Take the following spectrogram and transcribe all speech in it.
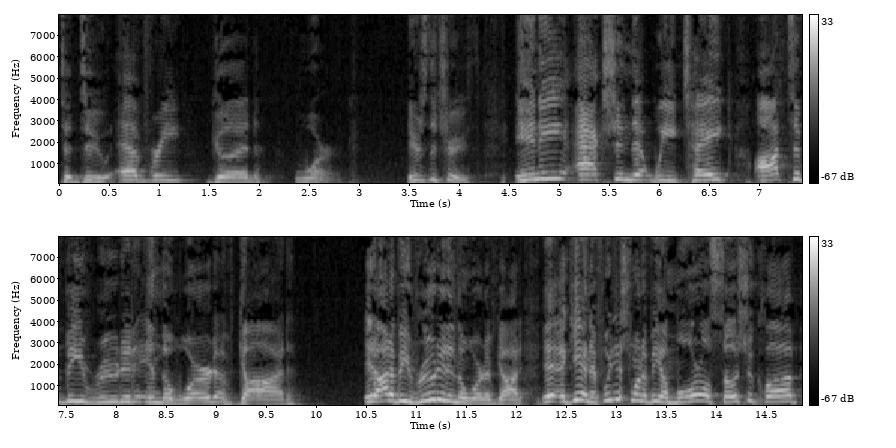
to do every good work. Here's the truth any action that we take ought to be rooted in the Word of God. It ought to be rooted in the Word of God. Again, if we just want to be a moral social club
